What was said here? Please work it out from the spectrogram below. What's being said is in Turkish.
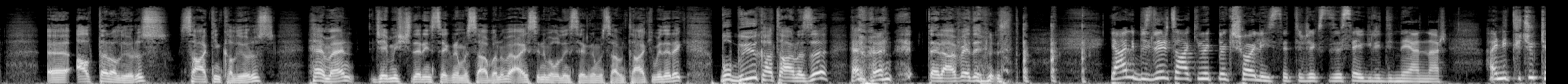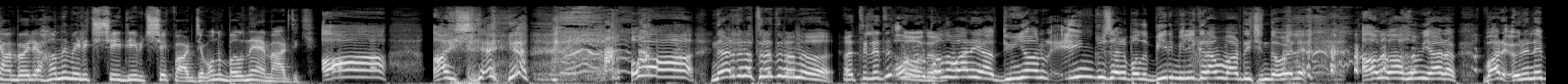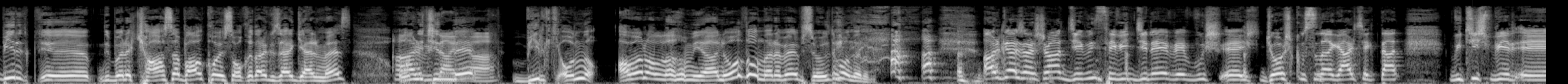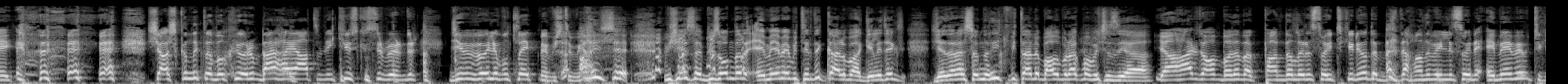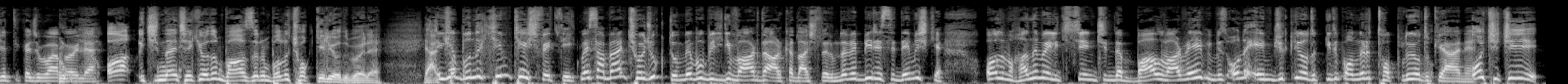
Ee, alttan alıyoruz. Sakin kalıyoruz. Hemen Cem İşçiler Instagram hesabını ve Aysin'in Bavulu Instagram hesabını takip ederek bu büyük hatanızı hemen telafi edebilirsiniz. Yani bizleri takip etmek şöyle hissettirecek size sevgili dinleyenler. Hani küçükken böyle hanım eli çiçeği diye bir çiçek vardı Cem. Onun balını emerdik. Aa Ayşe. Aa, nereden hatırladın onu? Hatırladın mı Onun onu? balı var ya dünyanın en güzel balı bir miligram vardı içinde öyle Allah'ım yarabbim var ya, önüne bir e, böyle kase bal koysa o kadar güzel gelmez. Onun Harbiden içinde ya. bir onun aman Allah'ım ya ne oldu onlara be hepsi öldü mü onların? Arkadaşlar şu an Cem'in sevincine ve bu e, coşkusuna gerçekten müthiş bir e, şaşkınlıkla bakıyorum. Ben hayatımda 200 küsür bölümdür Cem'i böyle mutlu etmemiştim ya. Ayşe bir şey söyle biz onları emeğime bitirdik galiba gelecek jenerasyonlara hiçbir tane bal bırakmamışız ya. Ya harbiden bana bak pandaların soyu tükeniyor da biz de hanım elinin soyunu emeğime mi tükettik acaba böyle? Aa içinden çekiyordum bazılarının balı çok geliyordu böyle. Ya, çok- Ya bunu kim keşfetti ilk? Mesela ben çocuktum ve bu bilgi vardı arkadaşlarımda ve birisi demiş ki oğlum hanım eli çiçeğin içinde bal var ve hepimiz onu emcüklüyorduk gidip onları topluyorduk yani. O çiçeği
